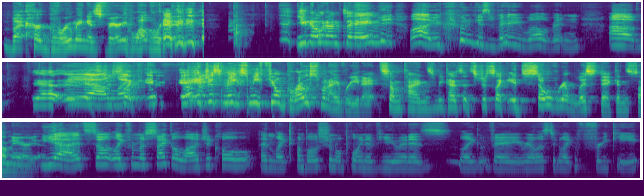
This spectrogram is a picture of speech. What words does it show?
but her grooming is very well written you know what i'm saying wow, your grooming is very well written. Um, Yeah, it- Yeah, it's just like, like, it, it, it just makes me feel gross when I read it sometimes because it's just like it's so realistic in some areas. yeah, it's so like from a psychological and like emotional point of view, it is like very realistic, like freaky,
